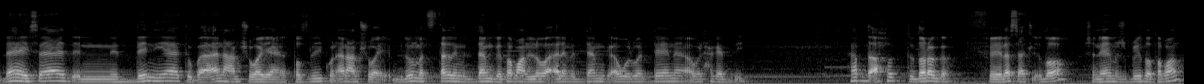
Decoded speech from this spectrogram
ده هيساعد إن الدنيا تبقى أنعم شوية يعني التظليل يكون أنعم شوية. بدون ما تستخدم الدمج طبعا اللي هو قلم الدمج أو الودانة أو الحاجات دي. هبدأ أحط درجة في لمعة الإضاءة عشان هي مش بيضة طبعا.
